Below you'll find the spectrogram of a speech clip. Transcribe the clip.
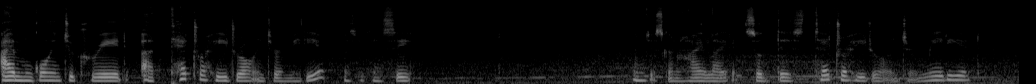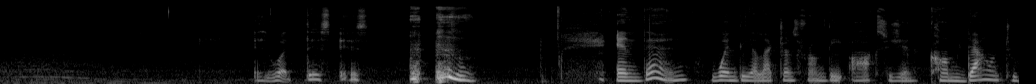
I'm going to create a tetrahedral intermediate, as you can see. I'm just going to highlight it. So this tetrahedral intermediate is what this is. and then when the electrons from the oxygen come down to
